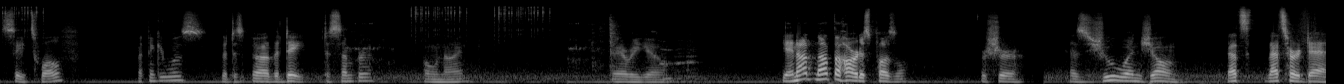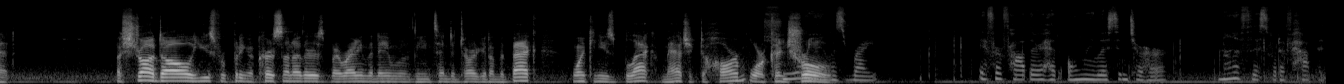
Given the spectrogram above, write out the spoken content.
Say 12? I think it was. The uh, the date. December 09. There we go. Yeah, not not the hardest puzzle. For sure. As Zhu Wenzhong. That's that's her dad. A straw doll used for putting a curse on others by writing the name of the intended target on the back. One can use black magic to harm or control. was right. If her father had only listened to her, none of this would have happened.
